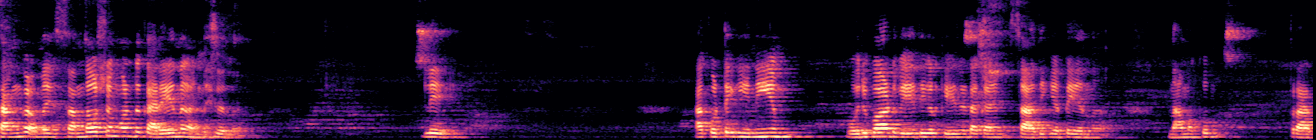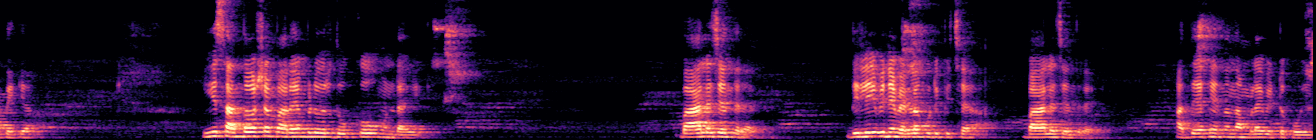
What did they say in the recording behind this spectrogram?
സങ്ക സന്തോഷം കൊണ്ട് കരയുന്ന കണ്ടിരുന്നു അല്ലേ ആ കുട്ടിക്ക് ഇനിയും ഒരുപാട് വേദികൾ കീഴടക്കാൻ സാധിക്കട്ടെ എന്ന് നമുക്കും പ്രാർത്ഥിക്കാം. ഈ സന്തോഷം പറയുമ്പോഴും ഒരു ദുഃഖവും ഉണ്ടായി. ബാലചന്ദ്രൻ ദിലീപിനെ വെള്ളം കുടിപ്പിച്ച ബാലചന്ദ്രൻ. അദ്ദേഹം ഇന്ന് നമ്മളെ വിട്ടുപോയി.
